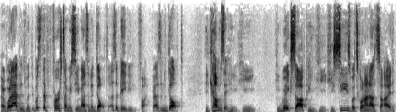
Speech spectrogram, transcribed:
And what happens with, what's the first time we see him as an adult? As a baby, fine. But as an adult, he comes, he, he, he wakes up, he, he, he sees what's going on outside,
